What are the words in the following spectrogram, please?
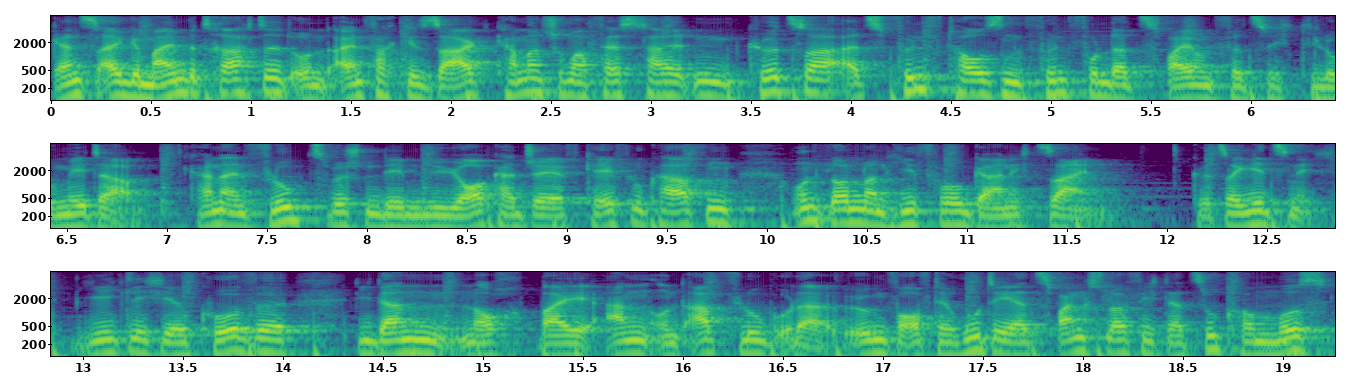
Ganz allgemein betrachtet und einfach gesagt kann man schon mal festhalten, kürzer als 5542 Kilometer kann ein Flug zwischen dem New Yorker JFK Flughafen und London Heathrow gar nicht sein. Kürzer geht's nicht. Jegliche Kurve, die dann noch bei An- und Abflug oder irgendwo auf der Route ja zwangsläufig dazukommen muss,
